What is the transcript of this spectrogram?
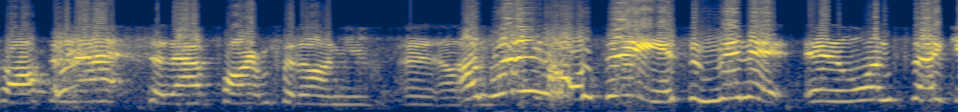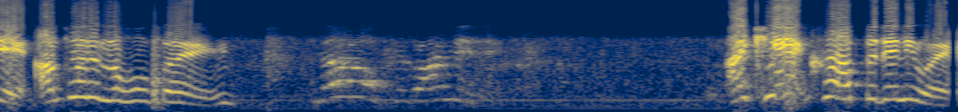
Cropping that to that part and put it on you. And on I'm putting the whole thing. It's a minute and one second. I'm putting the whole thing. No, because I'm in it. I can't crop it anyway.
